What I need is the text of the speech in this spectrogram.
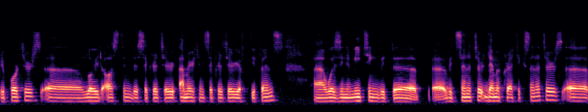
reporters. Uh, Lloyd Austin, the Secretary, American Secretary of Defense, uh, was in a meeting with the uh, with senator Democratic senators, uh,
